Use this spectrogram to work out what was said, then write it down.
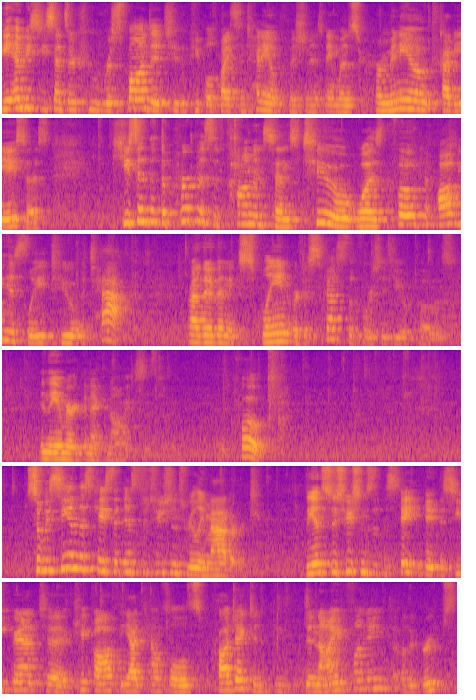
the NBC censor who responded to the People's Bicentennial Commission, his name was Herminio Traviesas, he said that the purpose of Common Sense 2 was, quote, obviously to attack rather than explain or discuss the forces you oppose in the American economic system, end quote. So we see in this case that institutions really mattered. The institutions of the state gave the seed grant to kick off the Ad Council's project and denied funding to other groups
